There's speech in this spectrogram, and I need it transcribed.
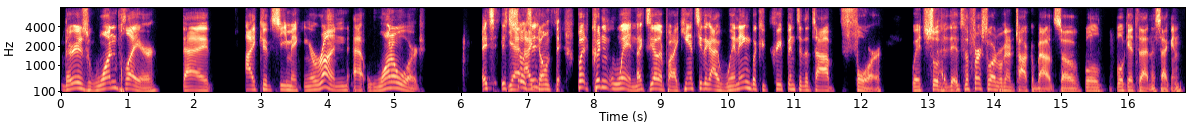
there is one player that I could see making a run at one award. It's, it's yeah, so I don't think, but couldn't win. That's the other part. I can't see the guy winning, but could creep into the top four, which so, it's the first award we're going to talk about. So we'll we'll get to that in a second.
